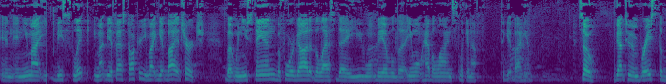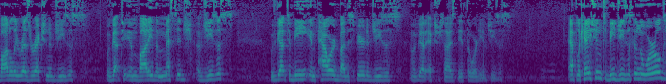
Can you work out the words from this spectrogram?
And, and you might be slick, you might be a fast talker, you might get by at church, but when you stand before God at the last day, you won't be able to, you won't have a line slick enough to get by Him. So, we've got to embrace the bodily resurrection of Jesus. We've got to embody the message of Jesus. We've got to be empowered by the Spirit of Jesus, and we've got to exercise the authority of Jesus. Application to be Jesus in the world.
